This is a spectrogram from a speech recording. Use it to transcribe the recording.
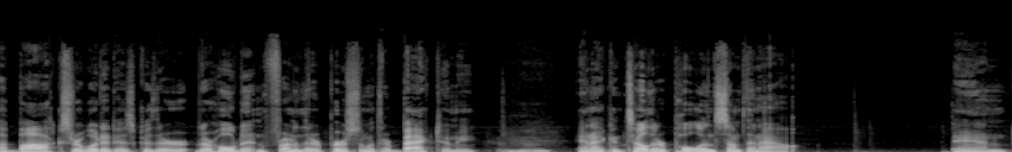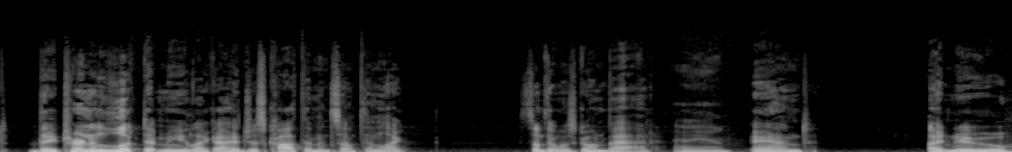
a box or what it is because they're they're holding it in front of their person with their back to me. Mm-hmm. And I can tell they're pulling something out. And they turned and looked at me like I had just caught them in something, like something was going bad Oh yeah. and I knew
